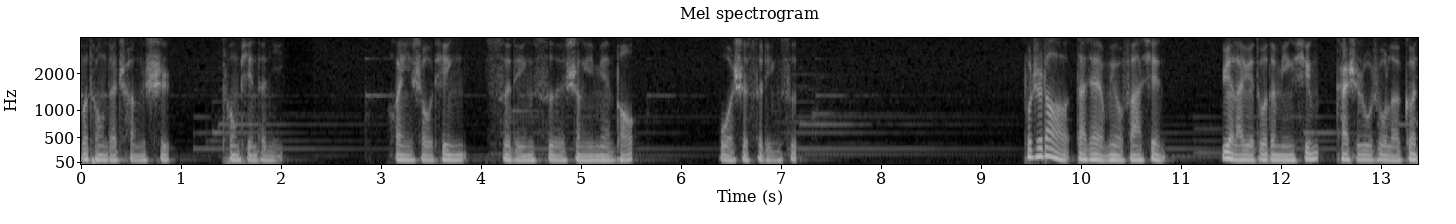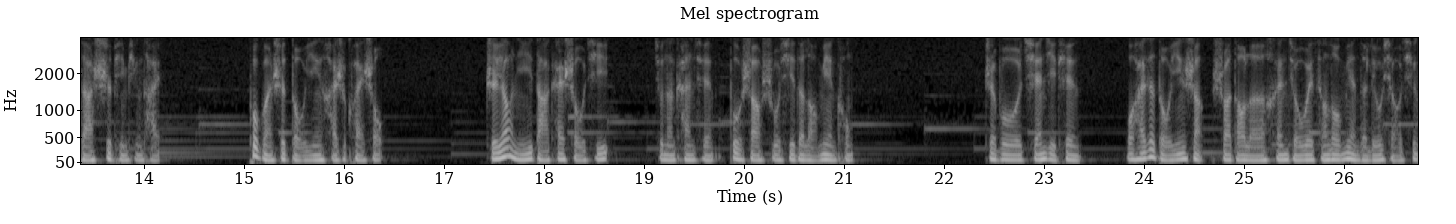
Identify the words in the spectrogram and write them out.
不同的城市，同频的你。欢迎收听四零四声音面包，我是四零四。不知道大家有没有发现，越来越多的明星开始入驻了各大视频平台，不管是抖音还是快手，只要你一打开手机，就能看见不少熟悉的老面孔。这不，前几天我还在抖音上刷到了很久未曾露面的刘晓庆。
